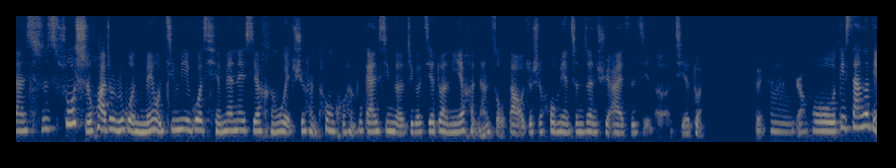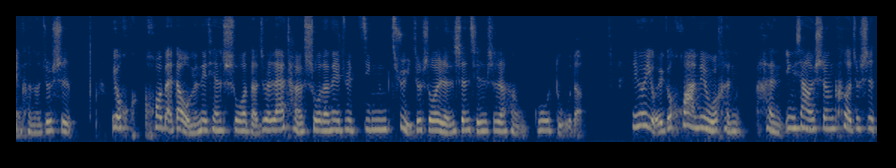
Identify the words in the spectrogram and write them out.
但是说实话，就如果你没有经历过前面那些很委屈、很痛苦、很不甘心的这个阶段，你也很难走到就是后面真正去爱自己的阶段。对，嗯。然后第三个点可能就是又 call back 到我们那天说的，就是 Letter 说的那句金句，就说人生其实是很孤独的。因为有一个画面我很很印象深刻，就是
